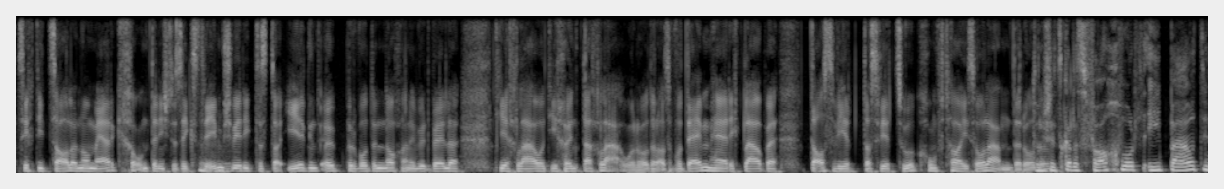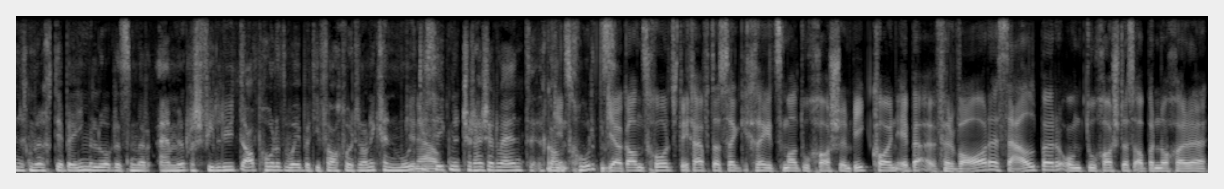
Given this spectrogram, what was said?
sich die Zahlen noch merken und dann ist das extrem mhm. schwierig, dass da irgendjemand, der dann nachher würde die klauen, die könnte auch klauen, oder? Also von dem her, ich glaube, das wird, das wird Zukunft haben in so Ländern, oder? Du hast jetzt gerade das Fachwort eingebaut und ich möchte eben immer schauen, dass wir äh, möglichst viele Leute abholen, die eben die Fachwörter noch nicht kennen. Genau. Multisignature genau. hast du erwähnt, ganz Gen kurz. Ja, ganz kurz, vielleicht einfach das, ich sage jetzt mal, du kannst einen Bitcoin eben verwahren selber und du kannst das aber nachher,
